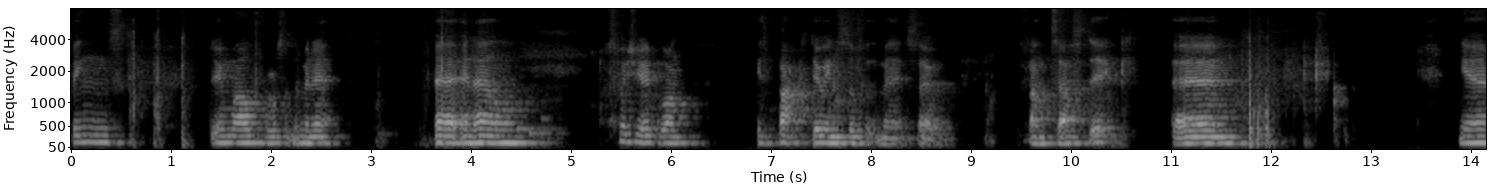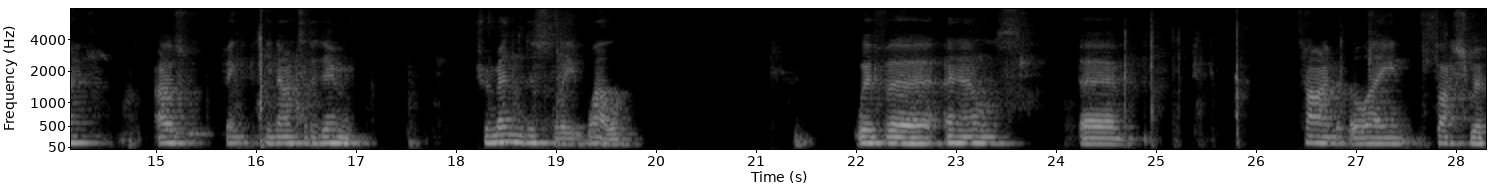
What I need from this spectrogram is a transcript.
things doing well for us at the minute. Uh, NL, especially everyone is back doing stuff at the minute, so fantastic. Um, yeah, I think United are doing tremendously well with uh, NL's um, time at the lane slash with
